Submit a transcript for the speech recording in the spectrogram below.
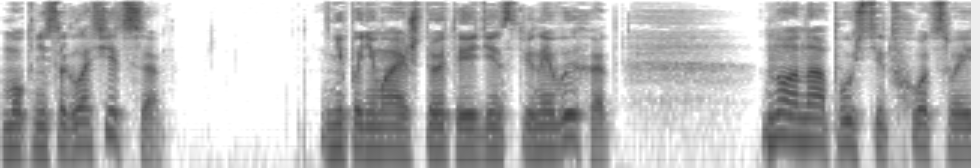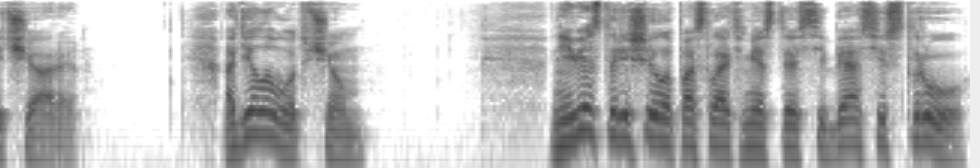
мог не согласиться, не понимая, что это единственный выход, но она опустит в ход свои чары. А дело вот в чем. Невеста решила послать вместо себя сестру,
